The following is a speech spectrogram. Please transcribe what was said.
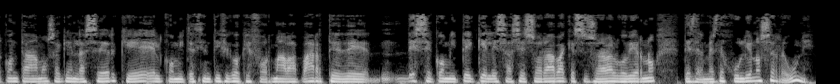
Contábamos aquí en la SER que el comité científico que formaba parte de, de, ese comité que les asesoraba, que asesoraba al gobierno, desde el mes de julio no se reúne.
